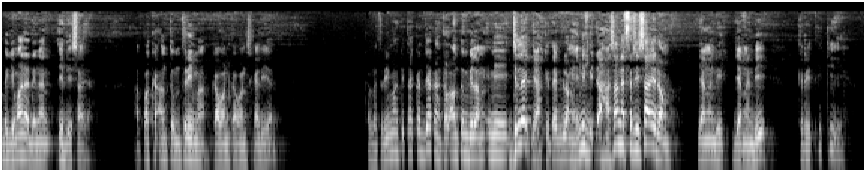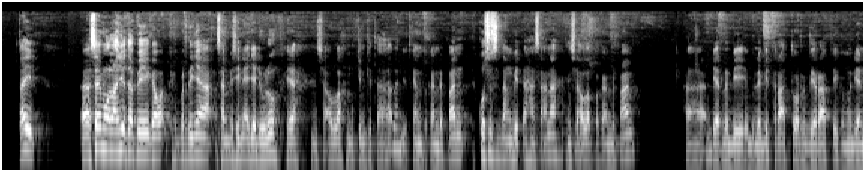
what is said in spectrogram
Bagaimana dengan ide saya? Apakah antum terima kawan-kawan sekalian? Kalau terima kita kerjakan. Kalau antum bilang ini jelek ya, kita bilang ini bidah hasanah versi saya dong. Jangan di jangan dikritiki. Tapi uh, saya mau lanjut tapi sepertinya sampai sini aja dulu ya. Insyaallah mungkin kita lanjutkan pekan depan khusus tentang bidah hasanah. Insyaallah pekan depan uh, biar lebih lebih teratur, lebih rapi kemudian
